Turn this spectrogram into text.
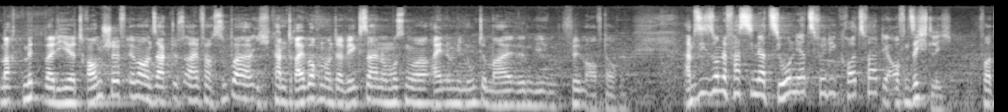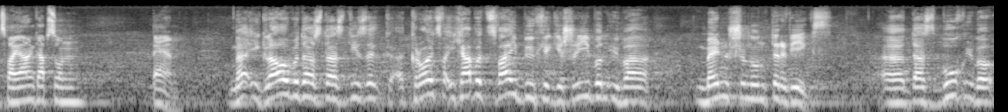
macht mit bei dir Traumschiff immer und sagt, es ist einfach super, ich kann drei Wochen unterwegs sein und muss nur eine Minute mal irgendwie im Film auftauchen. Haben Sie so eine Faszination jetzt für die Kreuzfahrt? Ja, offensichtlich. Vor zwei Jahren gab es so ein Bam. Na, ich glaube, dass, dass diese Kreuzfahrt, ich habe zwei Bücher geschrieben über Menschen unterwegs. Äh, das Buch über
